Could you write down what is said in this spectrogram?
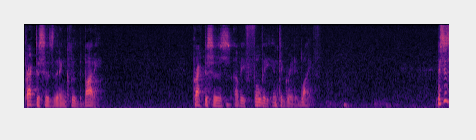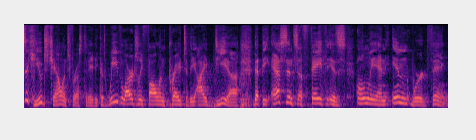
Practices that include the body. Practices of a fully integrated life. This is a huge challenge for us today because we've largely fallen prey to the idea that the essence of faith is only an inward thing.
